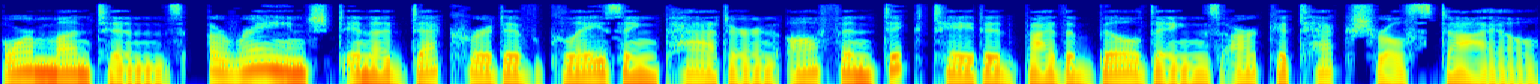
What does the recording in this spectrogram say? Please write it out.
or muntins, arranged in a decorative glazing pattern often dictated by the building's architectural style.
